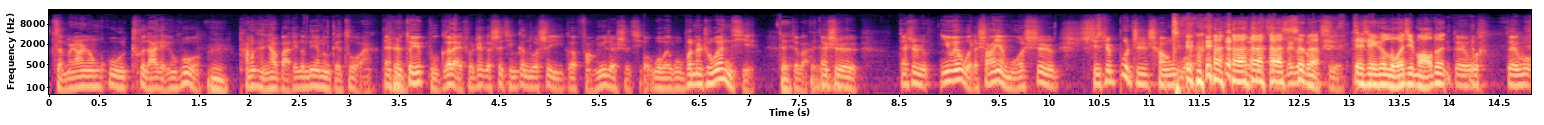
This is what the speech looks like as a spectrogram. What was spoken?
怎么让用户触达给用户，嗯，他们肯定要把这个链路给做完。但是对于谷歌来说，这个事情更多是一个防御的事情，我我不能出问题，对对吧？但是但是因为我的商业模式其实不支撑我 我去讲这是的个东西。，这是一个逻辑矛盾。对我，对我，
